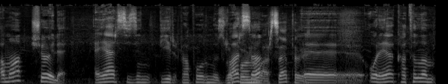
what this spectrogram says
Ama şöyle eğer sizin bir raporunuz Raporun varsa, varsa tabii. E, oraya katılım,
